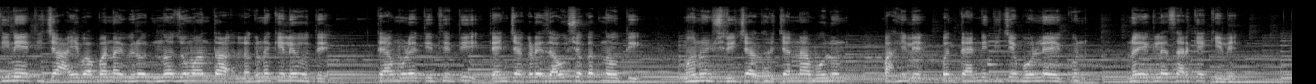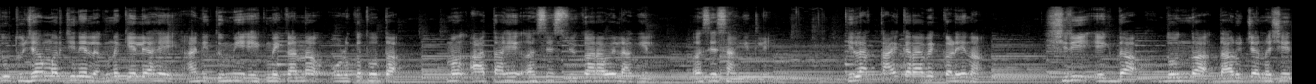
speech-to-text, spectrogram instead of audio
तिने तिच्या आईबाबांना विरोध न जुमानता लग्न केले होते. त्यामुळे तिथे ती त्यांच्याकडे जाऊ शकत नव्हती. म्हणून श्रीच्या घरच्यांना बोलून पाहिले पण त्यांनी तिचे बोलणे ऐकून न ऐकल्यासारखे केले. तू तुझ्या मर्जीने लग्न केले आहे आणि तुम्ही एकमेकांना ओळखत होता. मग आता हे असे स्वीकारावे लागेल असे सांगितले. तिला काय करावे कळेना. श्री एकदा दोनदा दारूच्या नशेत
